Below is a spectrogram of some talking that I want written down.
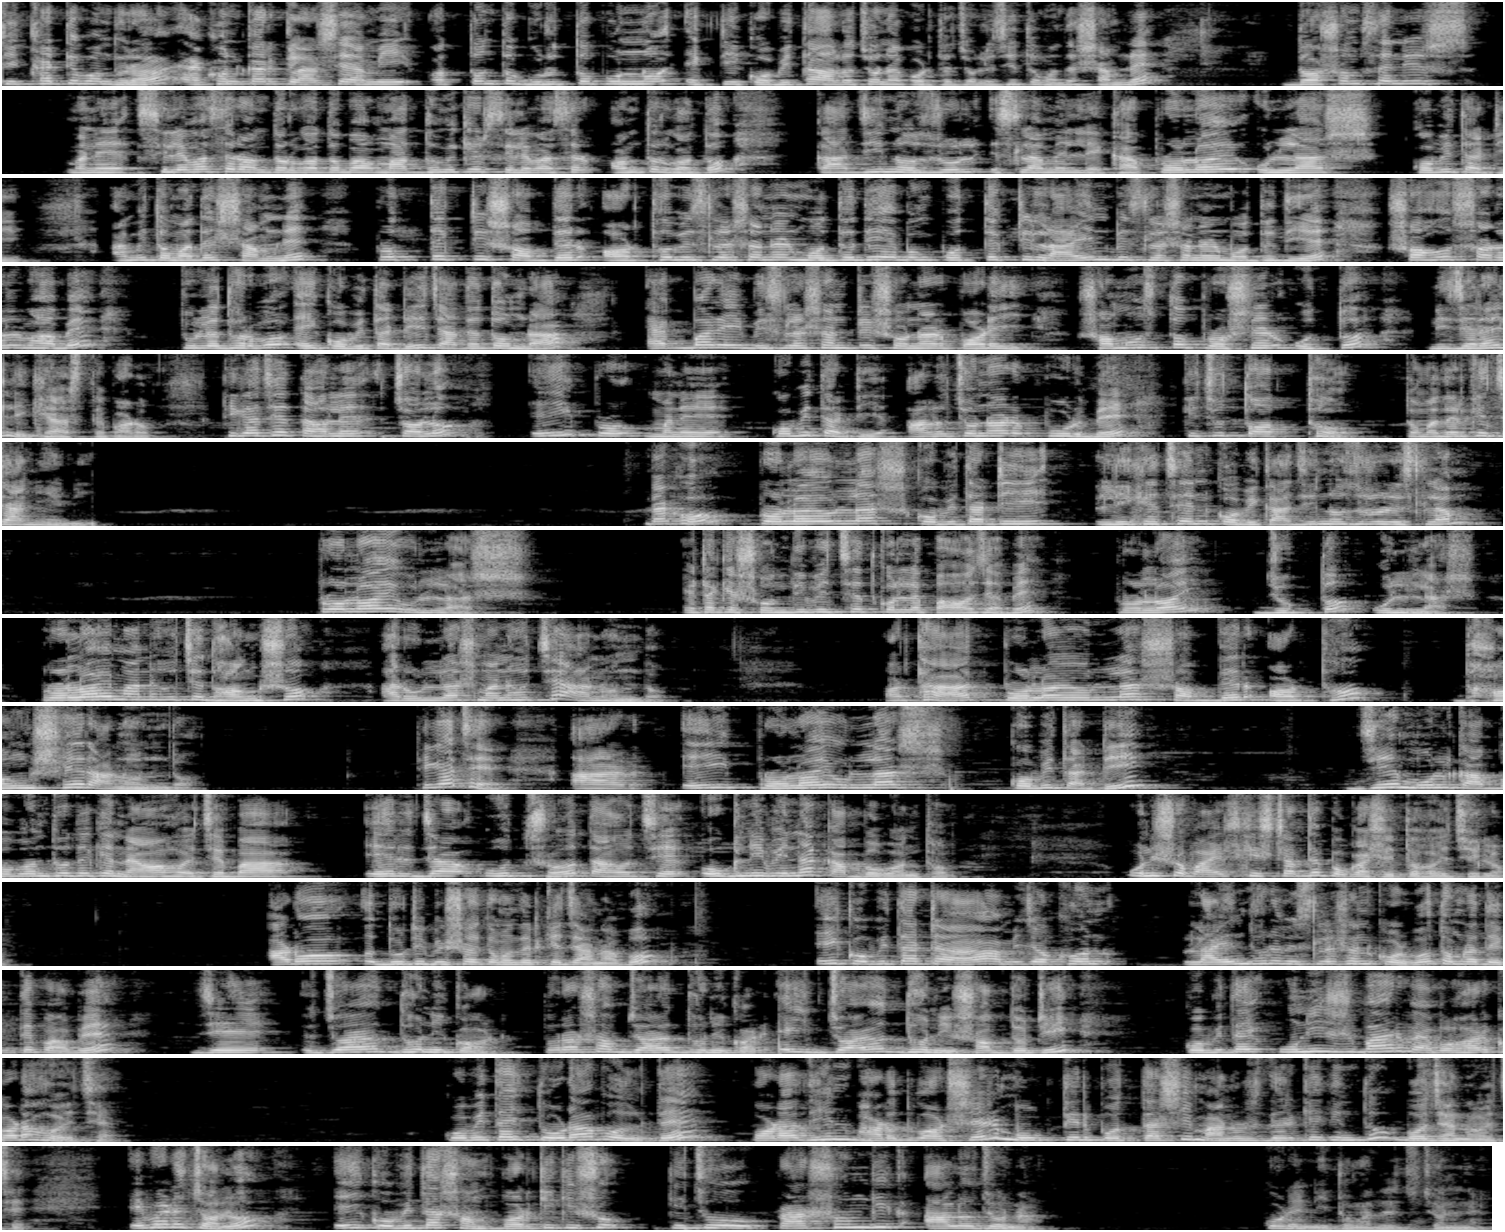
শিক্ষার্থী বন্ধুরা, এখনকার ক্লাসে আমি অত্যন্ত গুরুত্বপূর্ণ একটি কবিতা আলোচনা করতে চলেছি তোমাদের সামনে। দশম শ্রেণির মানে সিলেবাসের অন্তর্গত বা মাধ্যমিকের সিলেবাসের অন্তর্গত কাজী নজরুল ইসলামের লেখা প্রলয় উল্লাস কবিতাটি। আমি তোমাদের সামনে প্রত্যেকটি শব্দের অর্থ বিশ্লেষণের মধ্যে দিয়ে এবং প্রত্যেকটি লাইন বিশ্লেষণের মধ্যে দিয়ে সহজ সরলভাবে তুলে ধরবো এই কবিতাটি, যাতে তোমরা একবার এই বিশ্লেষণটি শোনার পরেই সমস্ত প্রশ্নের উত্তর নিজেরাই লিখে আসতে পারো। ঠিক আছে? তাহলে চলো এই মানে কবিতাটি আলোচনার পূর্বে কিছু তথ্য তোমাদেরকে জানিয়ে নিই। দেখো প্রলয় উল্লাস কবিতাটি লিখেছেন কবি কাজী নজরুল ইসলাম। প্রলয় উল্লাস এটাকে সন্ধি বিচ্ছেদ করলে পাওয়া যাবে। প্রলয় যুক্ত উল্লাস। প্রলয় মানে হচ্ছে ধ্বংস আর উল্লাস মানে হচ্ছে আনন্দ। অর্থাৎ প্রলয় উল্লাস শব্দের অর্থ ধ্বংসের আনন্দ। ঠিক আছে? আর এই প্রলয় উল্লাস কবিতাটি যে মূল কাব্যগ্রন্থ থেকে নেওয়া হয়েছে বা এর যা উৎস তা হচ্ছে অগ্নিবীণা কাব্যগ্রন্থ। উনিশশো বাইশ খ্রিস্টাব্দে প্রকাশিত হয়েছিল। আরও দুটি বিষয় তোমাদেরকে জানাব। এই কবিতাটা আমি যখন লাইন ধরে বিশ্লেষণ করব, তোমরা দেখতে পাবে যে জয়ধ্বনি কর, তোরা সব জয়ধ্বনি কর। এই জয়ধ্বনি শব্দটি কবিতায় উনিশ বার ব্যবহার করা হয়েছে। কবিতায় তোরা বলতে পরাধীন ভারতবর্ষের মুক্তির প্রত্যাশী মানুষদেরকে কিন্তু বোঝানো হয়েছে। এবারে চলো এই কবিতা সম্পর্কে কিছু কিছু প্রাসঙ্গিক আলোচনা করে নিই তোমাদের জন্যে।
